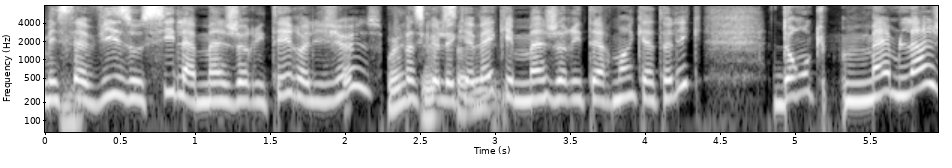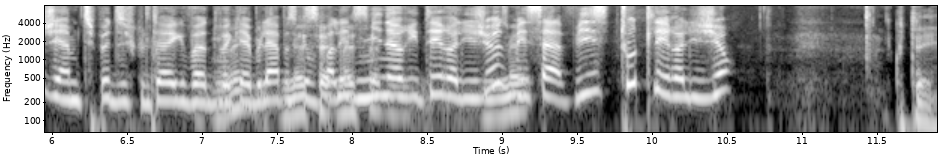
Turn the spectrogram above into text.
Mais ça vise aussi la majorité religieuse, Oui, parce que mais le savez- Québec est majoritairement catholique. Donc, même là, j'ai un petit peu de difficulté avec votre Oui, vocabulaire, parce mais que vous parlez mais de minorité religieuse, mais, mais- ça vise toutes les religions. Écoutez,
